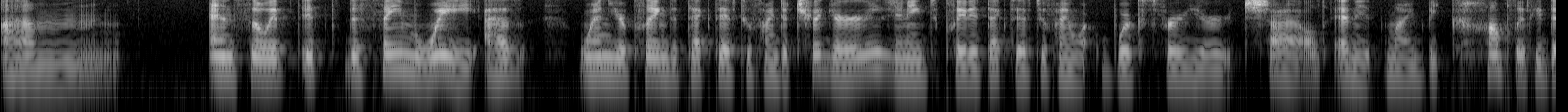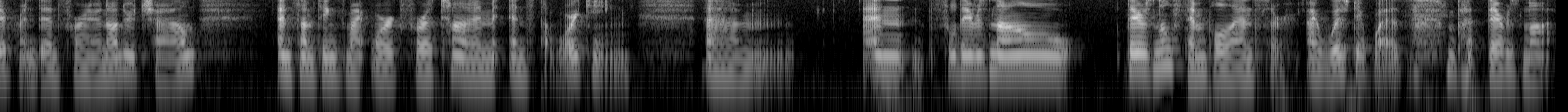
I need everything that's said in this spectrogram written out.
um, and so it, it's the same way as when you're playing detective to find the triggers you need to play detective to find what works for your child. And it might be completely different than for another child. And some things might work for a time and stop working. Um, and so there's no there's no simple answer. I wish there was but there is not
